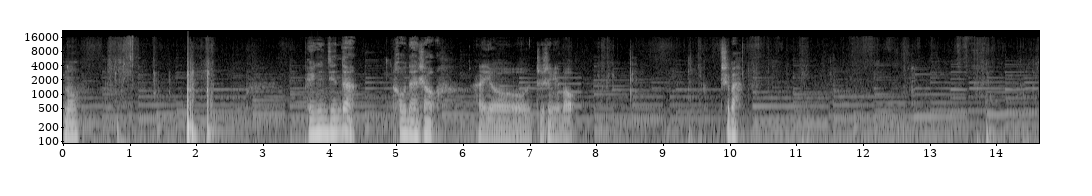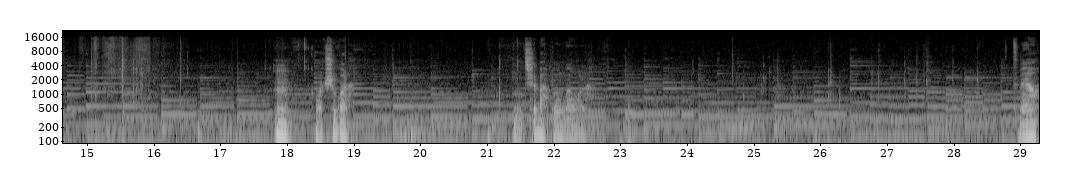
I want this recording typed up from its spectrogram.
喏，培根煎蛋、厚蛋烧，还有芝士面包，吃吧。嗯，我吃过了，你吃吧，不用管我了。怎么样？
